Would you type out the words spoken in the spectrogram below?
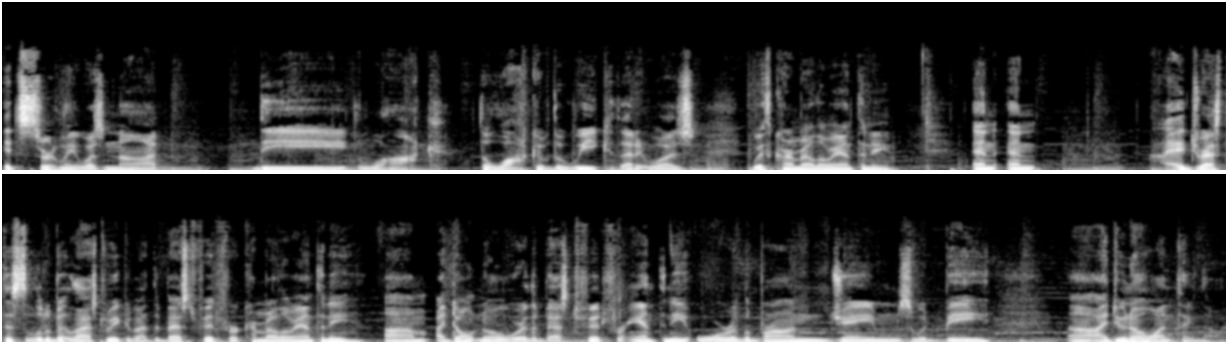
It certainly was not the lock, the lock of the week that it was with Carmelo Anthony. And and I addressed this a little bit last week about the best fit for Carmelo Anthony. Um, I don't know where the best fit for Anthony or LeBron James would be. Uh, I do know one thing, though,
